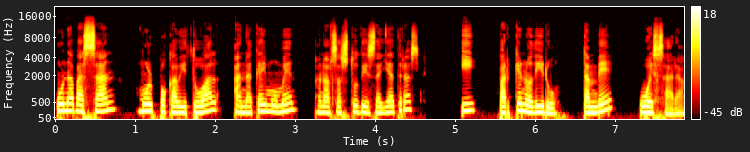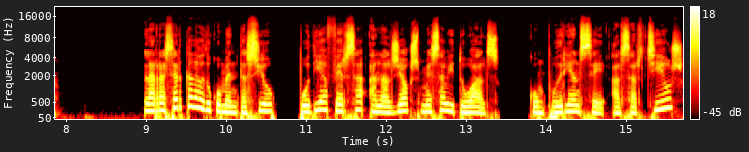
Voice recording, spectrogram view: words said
una vessant molt poc habitual en aquell moment en els estudis de lletres i, per què no dir-ho, també ho és ara. La recerca de documentació podia fer-se en els jocs més habituals, com podrien ser els arxius,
